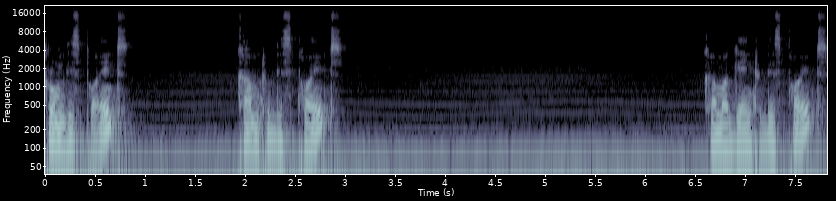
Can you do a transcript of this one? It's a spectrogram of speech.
from this point come to this point come again to this point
